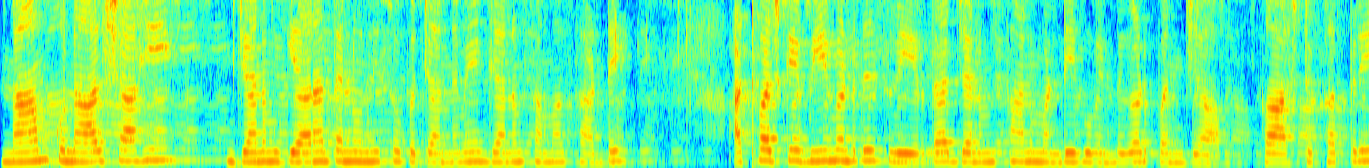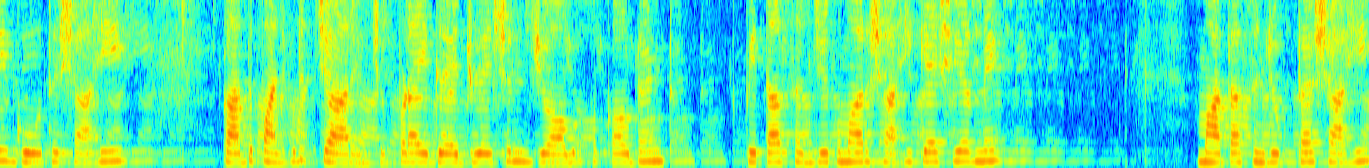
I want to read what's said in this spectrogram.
ਨਾਮ ਕੁਨਾਲ ਸ਼ਾਹੀ, ਜਨਮ 11/3/1995 ਜਨਮ ਸਮਾਂ ਸਾਢੇ 8:20 ਮਿੰਟ ਦੇ ਸਵੇਰ ਦਾ ਜਨਮ ਸਥਾਨ ਮੰਡੀ ਗੋਬਿੰਦਗੜ੍ਹ, ਪੰਜਾਬ। ਕਾਸਟ ਖੱਤਰੀ, ਗੋਤ ਸ਼ਾਹੀ, ਕੱਦ 5 ਫੁੱਟ 4 ਇੰਚ। ਪੜ੍ਹਾਈ ਗ੍ਰੈਜੂਏਸ਼ਨ, ਜੌਬ ਅਕਾਊਂਟੈਂਟ। ਪਿਤਾ ਸੰਜੇ ਕੁਮਾਰ ਸ਼ਾਹੀ ਕੈਸ਼ੀਅਰ ਨੇ। ਮਾਤਾ ਸੰਯੁਕਤਾ ਸ਼ਾਹੀ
